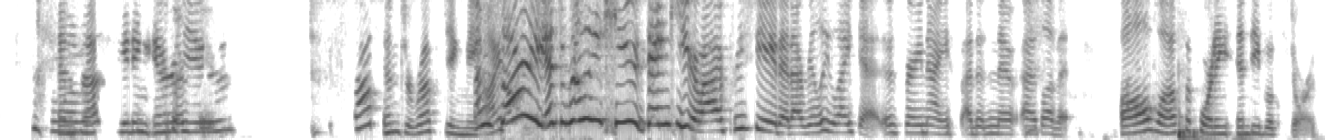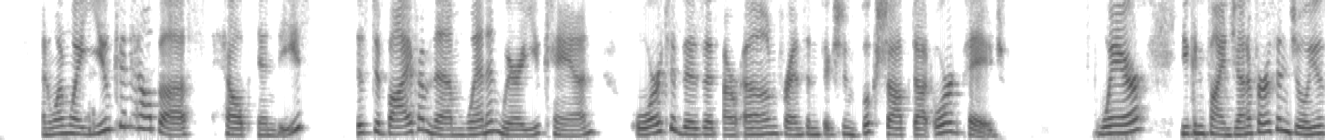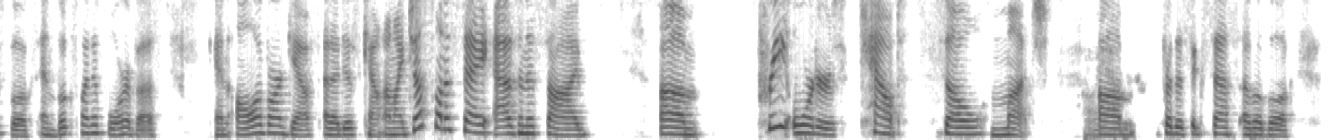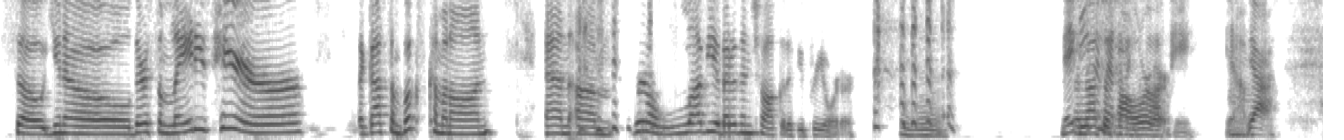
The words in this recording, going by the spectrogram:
and it. fascinating It's so interviews. Stop interrupting me. I'm I- sorry. It's really cute. Thank you. I appreciate it. I really like it. It was very nice. I didn't know. I love it. All while supporting indie bookstores. And one way you can help us help indies is to buy from them when and where you can, or to visit our own Friends and Fiction Bookshop.org page, where you can find Jennifer's and Julia's books and books by the four of us and all of our guests at a discount. And I just want to say, as an aside, um, pre-orders count so much um, for the success of a book. So, you know, there's some ladies here that got some books coming on, and um, we'll love you better than chocolate if you pre order. Mhm. Maybe And that's even a tall better order. coffee. Yeah. Yeah.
